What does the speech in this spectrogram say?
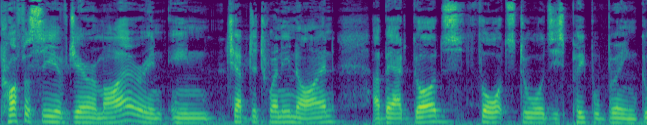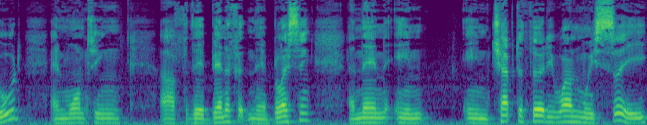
prophecy of Jeremiah in, in chapter 29 about God's thoughts towards his people being good and wanting uh, for their benefit and their blessing. And then in, in chapter 31, we see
